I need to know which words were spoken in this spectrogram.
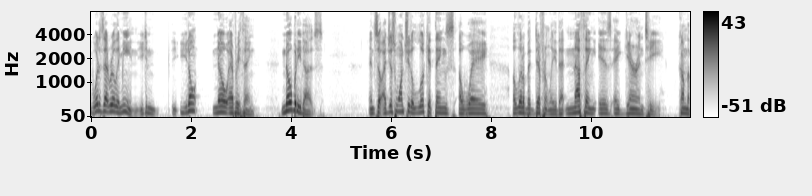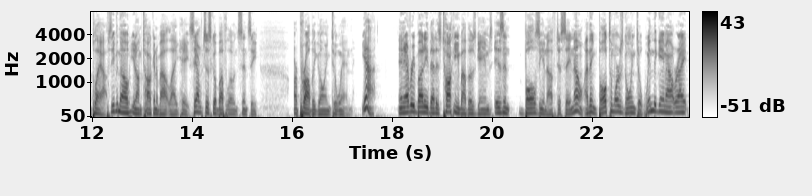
what does that really mean? You can you don't know everything. Nobody does. And so I just want you to look at things a way a little bit differently that nothing is a guarantee come the playoffs. Even though, you know, I'm talking about like, hey, San Francisco, Buffalo, and Cincy are probably going to win. Yeah. And everybody that is talking about those games isn't ballsy enough to say, no, I think Baltimore is going to win the game outright.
